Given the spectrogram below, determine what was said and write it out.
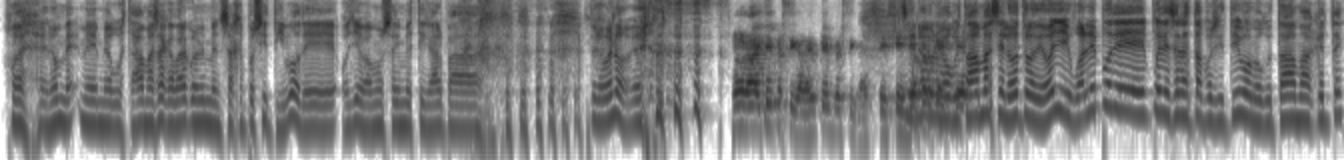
Joder, me, gustaba más acabar con el mensaje positivo de, oye, vamos a investigar para... pero bueno... Eh. no, no, hay que investigar, hay que investigar. Sí, sí, sí no, pero me gustaba más el otro de, oye, igual puede, puede ser hasta positivo, me gustaba más gente.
